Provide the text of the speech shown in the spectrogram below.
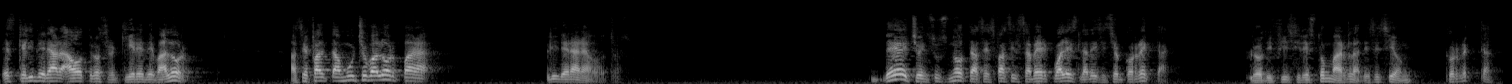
es que liderar a otros requiere de valor. Hace falta mucho valor para liderar a otros. De hecho, en sus notas es fácil saber cuál es la decisión correcta. Lo difícil es tomar la decisión correcta.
